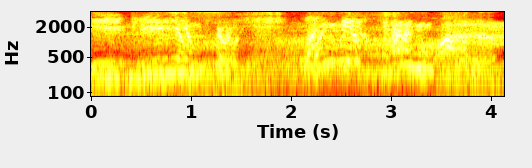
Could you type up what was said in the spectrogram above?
이 비명 소리 완벽한 화음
